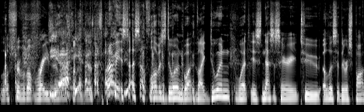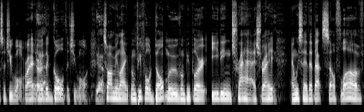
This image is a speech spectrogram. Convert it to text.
little shriveled up raisin. Yeah, yeah, it is. that's But I I mean, self love is doing what, like doing what is necessary to elicit the response that you want, right, or the goal that you want. Yeah. So I mean, like when people don't move, when people are eating trash, right, Mm-hmm. and we say that that's self love,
